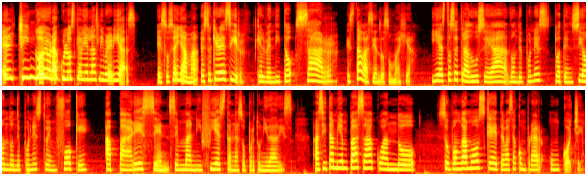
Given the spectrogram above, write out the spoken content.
el chingo de oráculos que había en las librerías. Eso se llama, esto quiere decir que el bendito zar estaba haciendo su magia. Y esto se traduce a donde pones tu atención, donde pones tu enfoque, aparecen, se manifiestan las oportunidades. Así también pasa cuando supongamos que te vas a comprar un coche,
